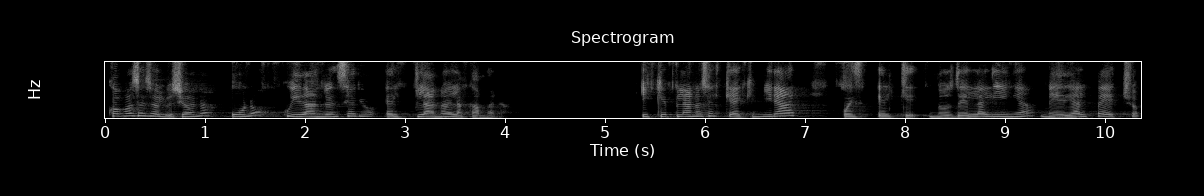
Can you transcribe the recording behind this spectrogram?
¿Cómo se soluciona? Uno, cuidando en serio el plano de la cámara. ¿Y qué plano es el que hay que mirar? Pues el que nos dé la línea media al pecho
